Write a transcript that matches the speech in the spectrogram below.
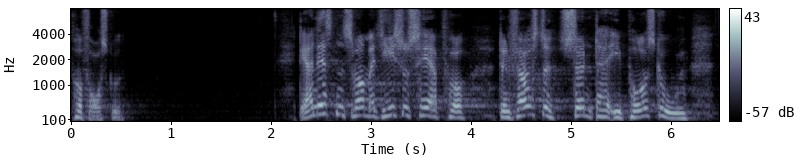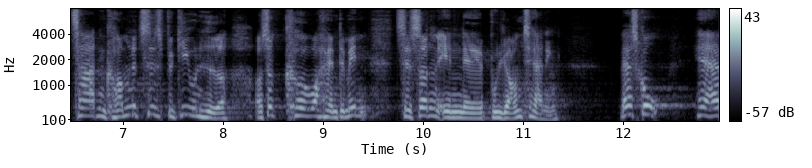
på forskud. Det er næsten som om, at Jesus her på den første søndag i påskeugen tager den kommende tids begivenheder, og så koger han dem ind til sådan en øh, bouillonterning. Værsgo, her er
